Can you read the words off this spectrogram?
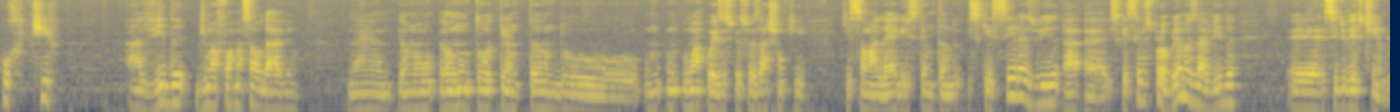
curtir a vida de uma forma saudável. Né? Eu, não, eu não tô tentando. uma coisa, as pessoas acham que que são alegres tentando esquecer, as vi esquecer os problemas da vida é, se divertindo,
